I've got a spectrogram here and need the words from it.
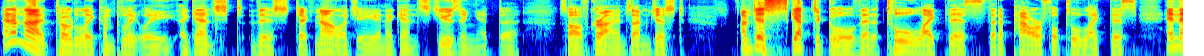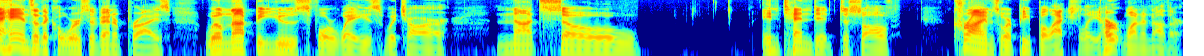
And I'm not totally completely against this technology and against using it to solve crimes. I'm just I'm just skeptical that a tool like this, that a powerful tool like this, in the hands of the coercive enterprise, will not be used for ways which are not so intended to solve crimes where people actually hurt one another.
